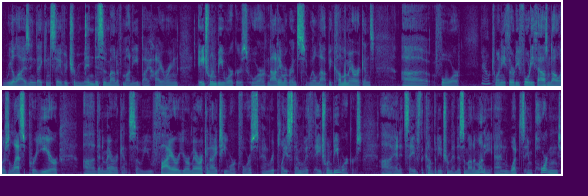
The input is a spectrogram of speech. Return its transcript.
realizing they can save a tremendous amount of money by hiring H 1B workers who are not immigrants, will not become Americans, uh, for you know, twenty, thirty, forty thousand dollars less per year uh, than Americans. So you fire your American IT workforce and replace them with H 1B workers. Uh, and it saves the company a tremendous amount of money. And what's important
